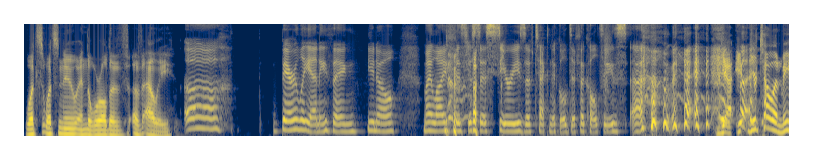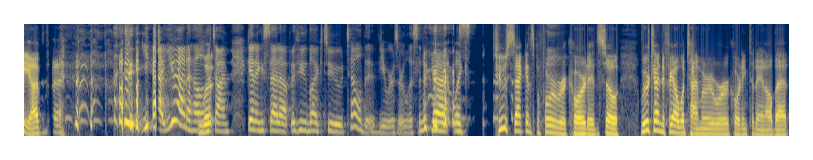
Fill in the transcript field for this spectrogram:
What's what's new in the world of of Ellie? Uh, barely anything. You know, my life is just a series of technical difficulties. Um, Yeah, but- you're telling me. I've yeah, you had a hell of a time getting set up. If you'd like to tell the viewers or listeners, Yeah, like, two seconds before we recorded. So we were trying to figure out what time we were recording today and all that.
